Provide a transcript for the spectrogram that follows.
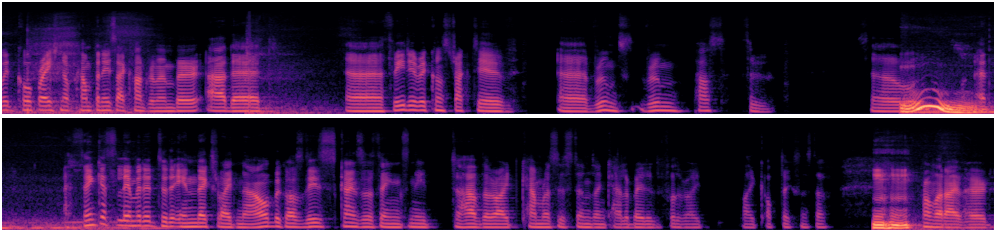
with cooperation of companies I can't remember, added uh, 3D reconstructive uh, rooms room pass through. So I, I think it's limited to the index right now because these kinds of things need to have the right camera systems and calibrated for the right like optics and stuff hmm from what I've heard.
